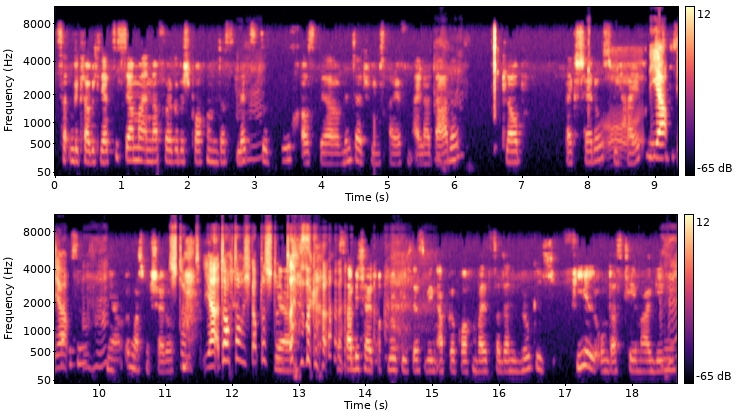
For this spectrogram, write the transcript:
das hatten wir, glaube ich, letztes Jahr mal in einer Folge besprochen, das mhm. letzte Buch aus der Winter Dreams Reihe von Ayla Dade. Mhm. Ich glaube, Like Shadows, oh. wie Hype. Ja, ja. Mhm. Ja, irgendwas mit Shadows. Stimmt. Ja, doch, doch, ich glaube, das stimmt ja, sogar. Das habe ich halt auch wirklich deswegen abgebrochen, weil es da dann wirklich viel um das Thema ging. Mhm.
